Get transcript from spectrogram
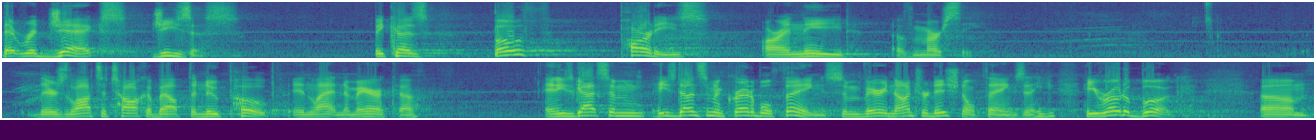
that rejects Jesus. Because both parties are in need of mercy. There's lots of talk about the new pope in Latin America. And he's got some, he's done some incredible things, some very non traditional things. And he, he wrote a book. Um,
